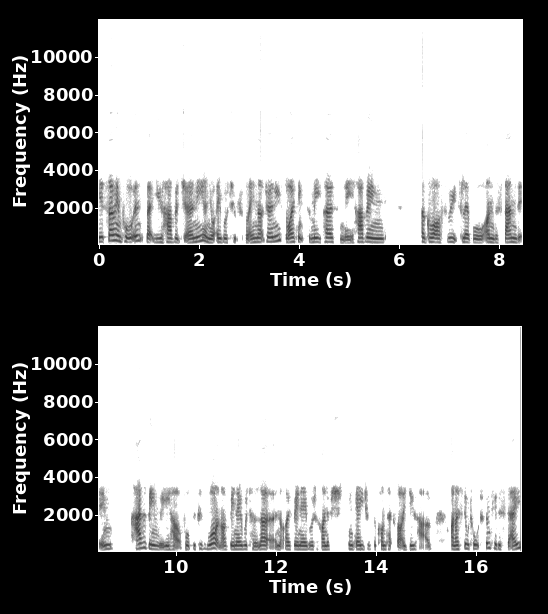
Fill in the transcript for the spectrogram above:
it's so important that you have a journey and you're able to explain that journey. So I think for me personally, having a grassroots level understanding has been really helpful because one, I've been able to learn, I've been able to kind of engage with the context that I do have, and I still talk to them to this day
